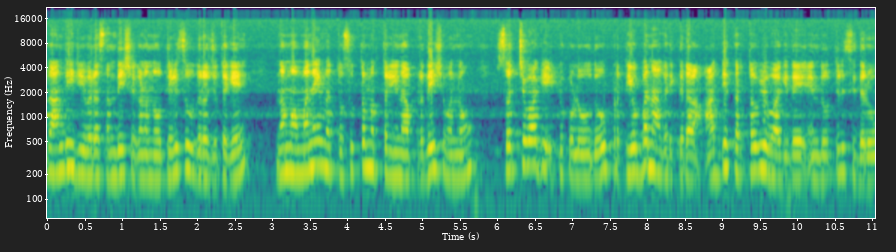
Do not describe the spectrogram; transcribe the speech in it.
ಗಾಂಧೀಜಿಯವರ ಸಂದೇಶಗಳನ್ನು ತಿಳಿಸುವುದರ ಜೊತೆಗೆ ನಮ್ಮ ಮನೆ ಮತ್ತು ಸುತ್ತಮುತ್ತಲಿನ ಪ್ರದೇಶವನ್ನು ಸ್ವಚ್ಛವಾಗಿ ಇಟ್ಟುಕೊಳ್ಳುವುದು ಪ್ರತಿಯೊಬ್ಬ ನಾಗರಿಕರ ಆದ್ಯ ಕರ್ತವ್ಯವಾಗಿದೆ ಎಂದು ತಿಳಿಸಿದರು.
